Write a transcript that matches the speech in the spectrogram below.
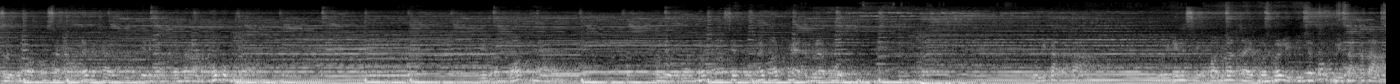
สื่อประกอบโฆษณาและประชาสัมพันธ์กิจการตลาดควบคุม ผลผลิตที่จะต้องคุยตั้งกระดาษ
